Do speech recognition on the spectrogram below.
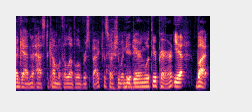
Again, it has to come with a level of respect, especially when you're dealing with your parent. Yeah. But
